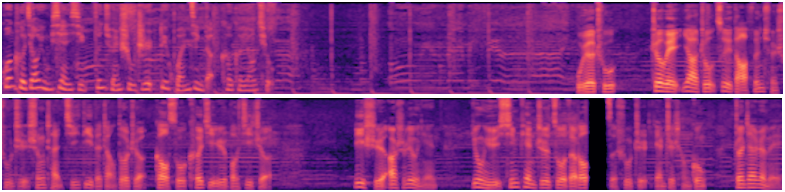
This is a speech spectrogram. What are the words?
光刻胶用线性分权树枝对环境的苛刻要求。五月初，这位亚洲最大分权树脂生产基地的掌舵者告诉科技日报记者，历时二十六年，用于芯片制作的高子树脂研制成功。专家认为，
